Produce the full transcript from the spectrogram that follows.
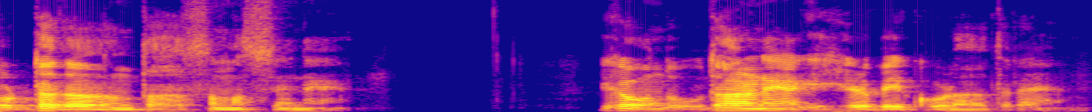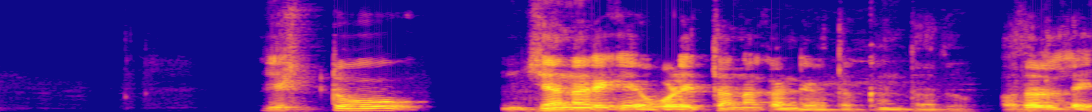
ದೊಡ್ಡದಾದಂತಹ ಸಮಸ್ಯೆನೇ. ಈಗ ಒಂದು ಉದಾಹರಣೆಯಾಗಿ ಹೇಳಬೇಕು ಆದರೆ ಎಷ್ಟೋ ಜನರಿಗೆ ಒಳಿತನ್ನು ಕಂಡಿರ್ತಕ್ಕಂಥದ್ದು. ಅದರಲ್ಲಿ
